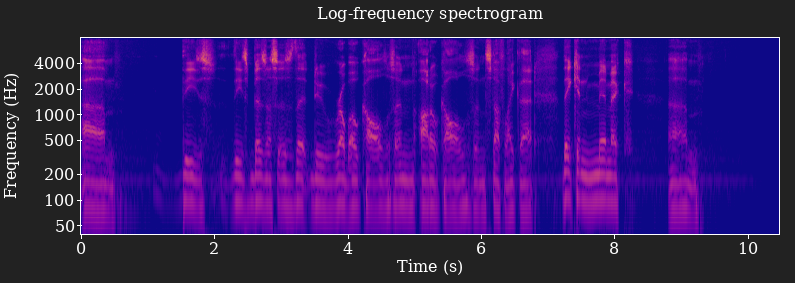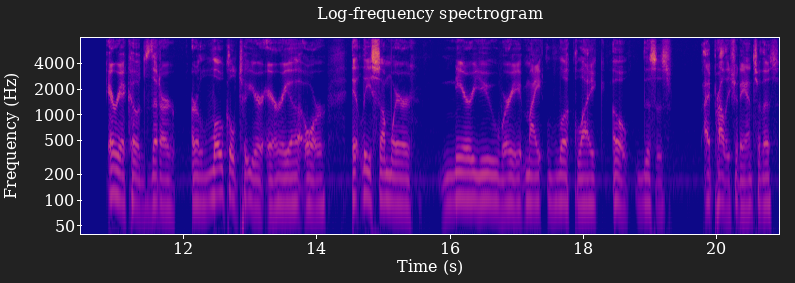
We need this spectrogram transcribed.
um, these these businesses that do robocalls and auto calls and stuff like that, they can mimic um, area codes that are are local to your area or at least somewhere near you where it might look like, oh, this is, I probably should answer this?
